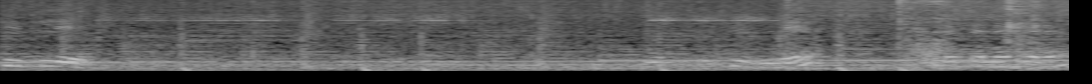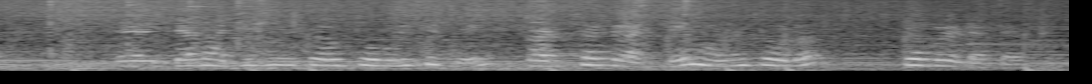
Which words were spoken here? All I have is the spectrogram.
शिजले शिजले आता त्याला जरा त्या- भाजीची चव थोडीशीच आहे. कटसट लागते म्हणून थोडं खोबरं टाकायचं.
